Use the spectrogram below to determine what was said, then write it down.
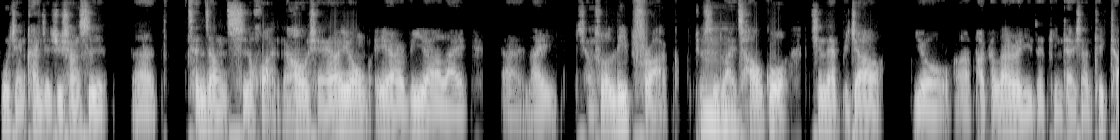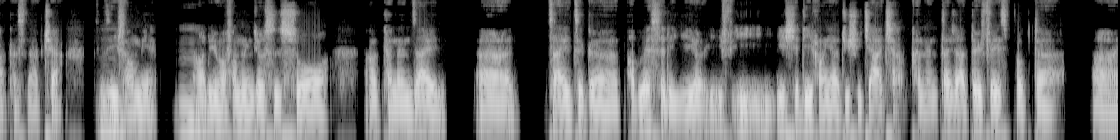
目前看起来就像是呃，成长迟缓，然后想要用 AR、VR 来呃来想说 leapfrog，就是来超过现在比较有呃 popularity 的平台，像 TikTok、Snapchat 这是一方面。嗯然后另外一方面就是说，呃，可能在呃在这个 publicity 也有一一一些地方要继续加强，可能大家对 Facebook 的呃。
